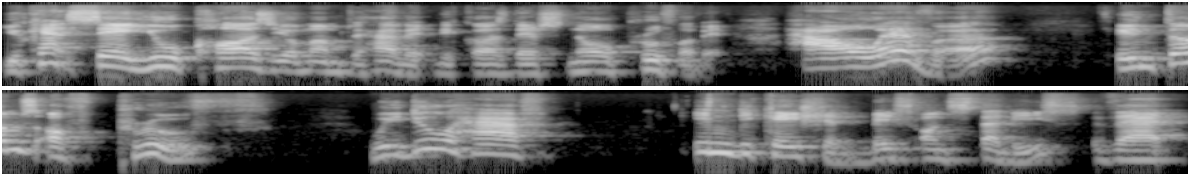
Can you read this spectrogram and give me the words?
You can't say you caused your mom to have it because there's no proof of it. However, in terms of proof, we do have indication based on studies that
